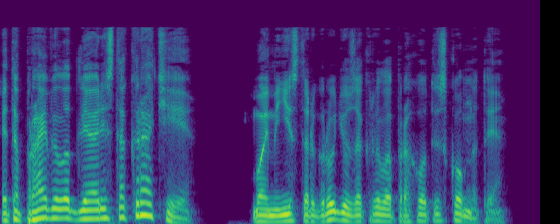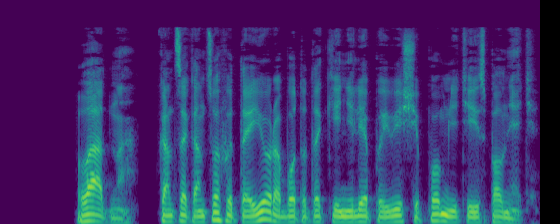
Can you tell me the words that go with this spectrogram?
Это правило для аристократии. Мой министр грудью закрыла проход из комнаты. Ладно, в конце концов, это ее работа такие нелепые вещи помнить и исполнять.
